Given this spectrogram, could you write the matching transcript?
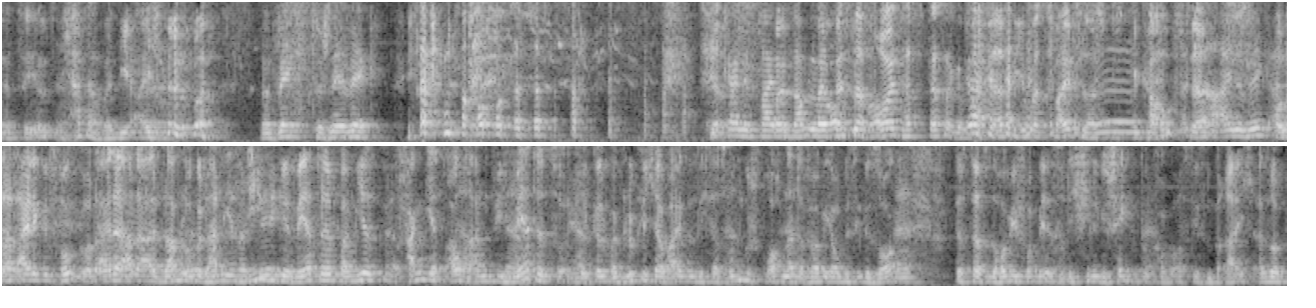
erzählt. Ich hatte aber nie eine. weg, zu schnell weg. Ja, genau. Keine Zeitensammlung. Mein, mein bester Freund hat es besser gemacht. Er hat sich immer zwei Flaschen gekauft klar, eine weg, eine und hat eine getrunken und eine hat er als Sammlung und hat jetzt riesige Werte. Bei mir fangen jetzt auch an, sich Werte zu entwickeln, weil glücklicherweise sich das rumgesprochen hat. Dafür habe ich auch ein bisschen gesorgt. dass das ein Hobby von mir ist und ich viele Geschenke bekomme aus diesem Bereich. Also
